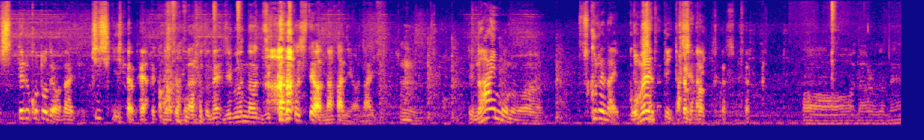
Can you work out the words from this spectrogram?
知知ってることではない知識じゃないあくまであもなるほどね。自分の実感としては中にはないうん、でないものは作れない。ごめんって言ったら出せないああなるほどね。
